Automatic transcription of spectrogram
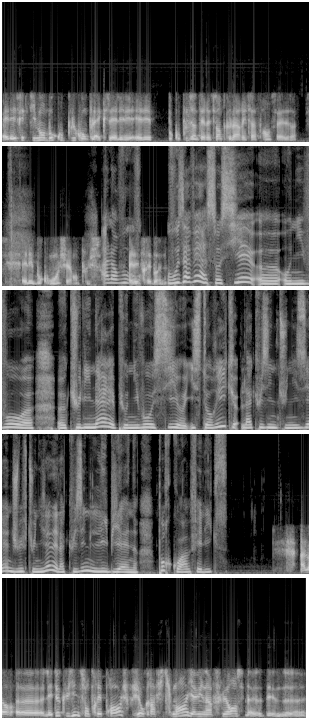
elle est effectivement beaucoup plus complexe. Elle est, elle est beaucoup plus intéressante que la harissa française. Elle est beaucoup moins chère en plus. Alors vous, elle est très bonne. Vous avez associé euh, au niveau euh, euh, culinaire et puis au niveau aussi historique la cuisine tunisienne, juive tunisienne et la cuisine libyenne. Pourquoi, Félix? Alors, euh, les deux cuisines sont très proches géographiquement. Il y a une influence de, de,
